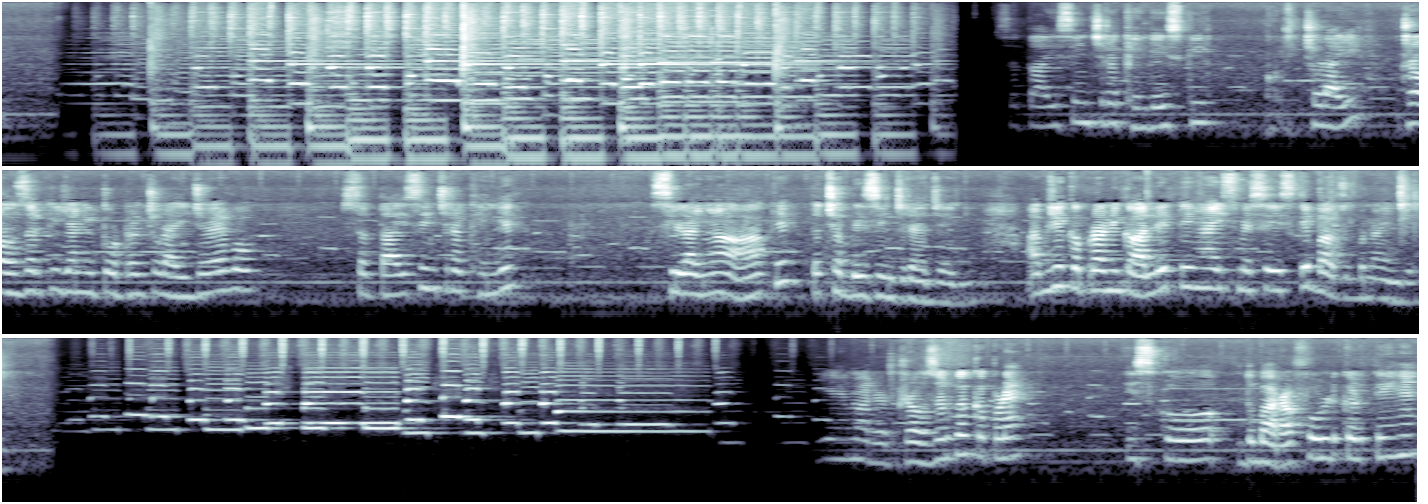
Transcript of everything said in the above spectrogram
सत्ताईस इंच रखेंगे इसकी चौड़ाई। ट्राउज़र की यानी टोटल चौड़ाई जो है वो सत्ताईस इंच रखेंगे। सिलाइयाँ आके तो छब्बीस इंच रह जाएगी। अब ये कपड़ा निकाल लेते हैं। इसमें से इसके बाजू बनाएँगे। ट्राउज़र का कपड़ा है। इसको दोबारा फोल्ड करते हैं।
